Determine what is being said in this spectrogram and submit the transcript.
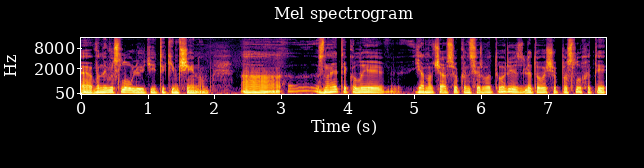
е, вони висловлюють її таким чином. А знаєте, коли я навчався в консерваторії для того, щоб послухати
